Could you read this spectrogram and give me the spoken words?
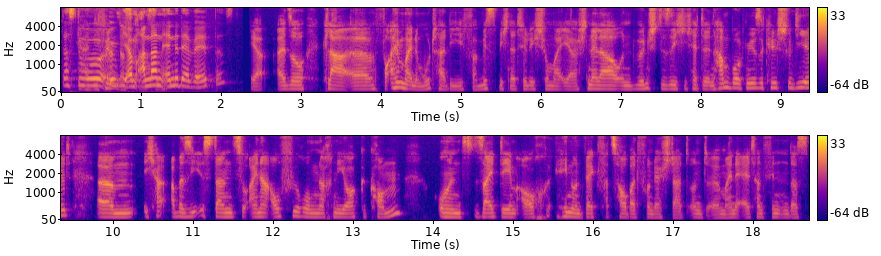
Dass du ja, irgendwie am anderen Ende der Welt bist? Ja, also klar, äh, vor allem meine Mutter, die vermisst mich natürlich schon mal eher schneller und wünschte sich, ich hätte in Hamburg Musical studiert. Ähm, ich aber sie ist dann zu einer Aufführung nach New York gekommen und seitdem auch hin und weg verzaubert von der Stadt. Und äh, meine Eltern finden das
